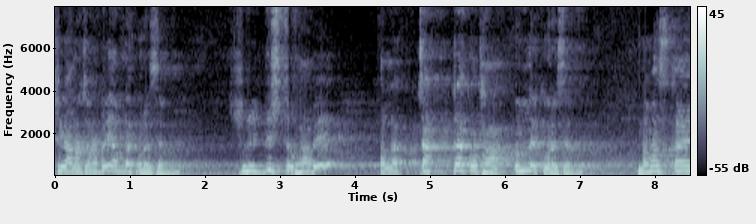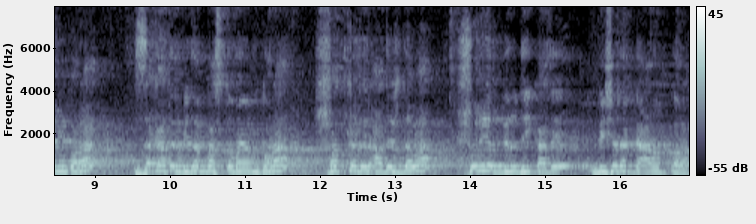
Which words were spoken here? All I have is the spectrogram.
সেই আলোচনাটাই আল্লাহ করেছেন। সুনির্দিষ্টভাবে আল্লাহ চারটা কথা উল্লেখ করেছেন। নামাজ কায়েম করা জাকাতের বিধান বাস্তবায়ন করা, সৎ কাজের আদেশ দেওয়া, শরীয়ত বিরোধী কাজে নিষেধাজ্ঞা আরোপ করা।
